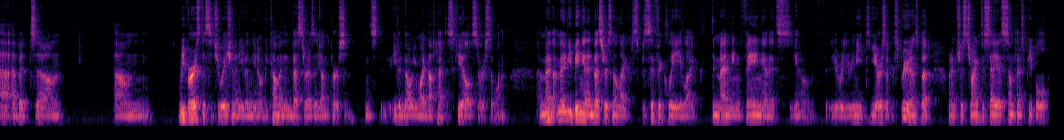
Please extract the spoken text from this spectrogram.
uh, a bit, um, um, reverse the situation and even you know become an investor as a young person even though you might not have the skills or so on and maybe being an investor is not like specifically like demanding thing and it's you know you, you need years of experience but what i'm just trying to say is sometimes people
